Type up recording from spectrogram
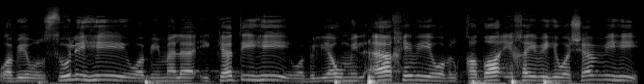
وبرسله وبملائكته وباليوم الآخر وبالقضاء خيره وشره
